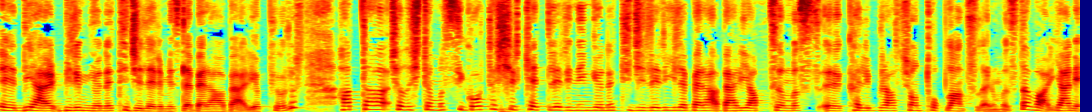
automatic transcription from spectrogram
e, diğer birim yöneticilerimizle beraber yapıyoruz. Hatta çalıştığımız sigorta şirketlerinin yöneticileriyle beraber yaptığımız e, kalibrasyon toplantılarımız da var. Yani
